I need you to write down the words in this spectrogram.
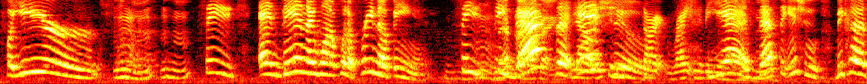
for years. Mm-hmm. Mm-hmm. See, and then they want to put a prenup in. See, mm-hmm. see, That's that's, the No, it issue. start right in the beginning. Yes, mm-hmm. that's the issue because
